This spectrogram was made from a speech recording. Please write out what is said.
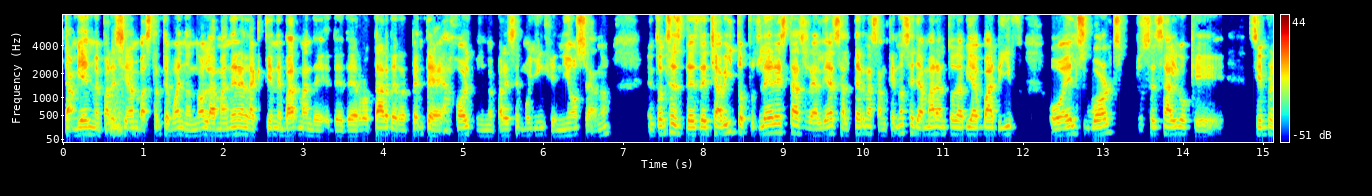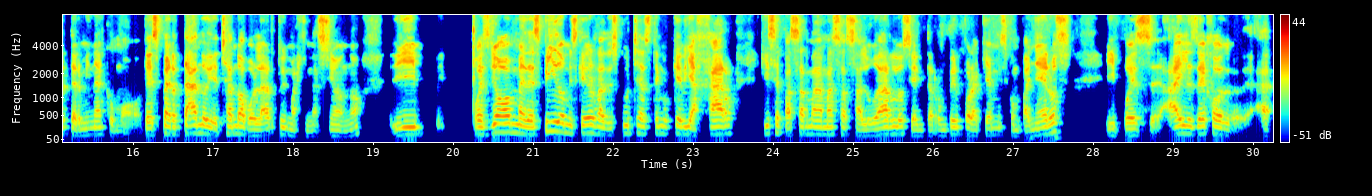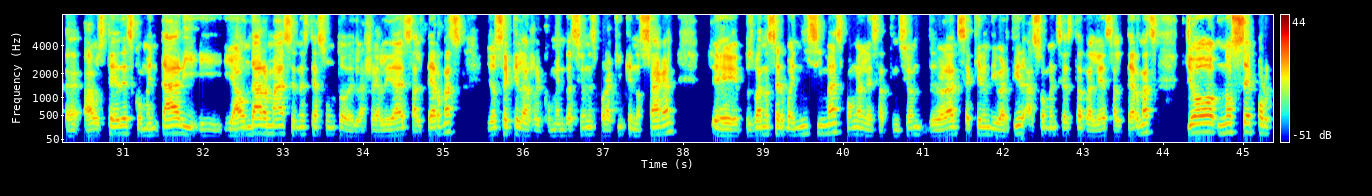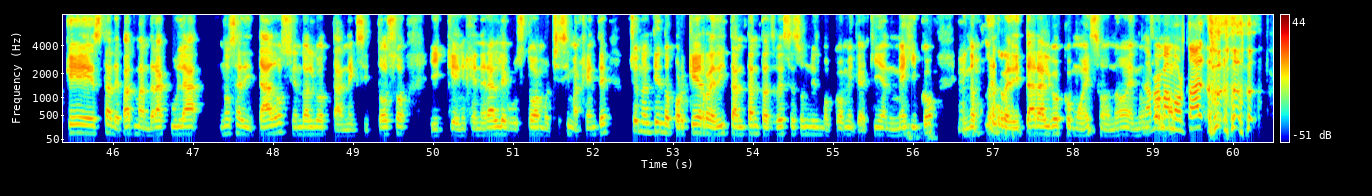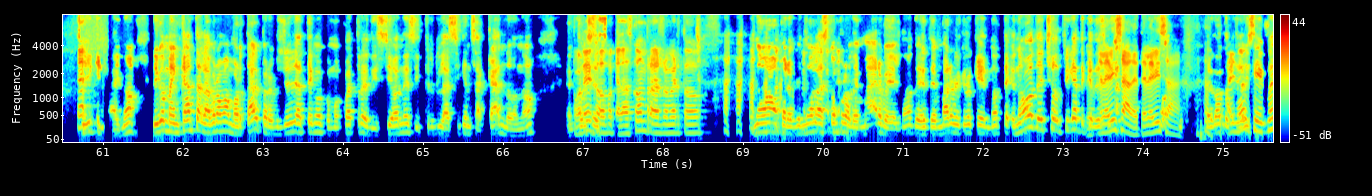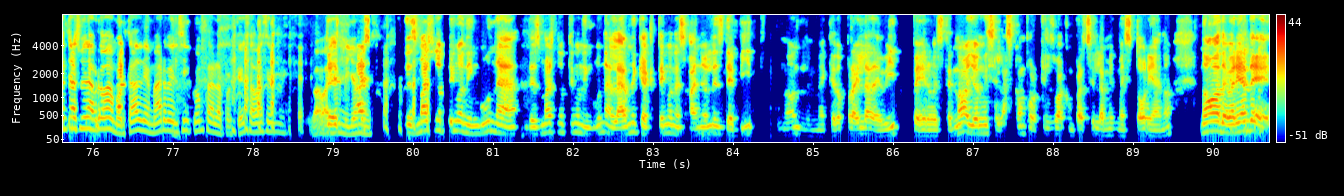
también me parecieron bastante buenos, ¿no? La manera en la que tiene Batman de, de derrotar de repente a Hulk, pues me parece muy ingeniosa, ¿no? Entonces, desde chavito, pues leer estas realidades alternas, aunque no se llamaran todavía What If o Elseworlds, pues es algo que siempre termina como despertando y echando a volar tu imaginación, ¿no? Y pues yo me despido, mis queridos radioescuchas, tengo que viajar, quise pasar nada más a saludarlos y a interrumpir por aquí a mis compañeros. Y pues ahí les dejo a, ustedes comentar y, ahondar más en este asunto de las realidades alternas. Yo sé que las recomendaciones por aquí que nos hagan, eh, pues van a ser buenísimas. Pónganles atención, de verdad, si se quieren divertir, asómense a estas realidades alternas. Yo no sé por qué esta de Batman Drácula no se ha editado, siendo algo tan exitoso y que en general le gustó a muchísima gente. Yo no entiendo por qué reeditan tantas veces un mismo cómic aquí en México y no pueden reeditar algo como eso, ¿no? En La broma mortal. Sí, que no. Digo, me encanta la broma mortal, pero yo ya tengo como cuatro ediciones y creo que las siguen sacando, ¿no? Por eso, porque las compras, Roberto. No, pero no las compro de Marvel, ¿no? De, Marvel creo que no te... No, de hecho, fíjate que... De Televisa, de Televisa. Perdón, no, si encuentras una broma mortal de Marvel, sí, cómprala, porque esa va a ser... Va a valer millones. De Smash no tengo ninguna, de Smash no tengo ninguna. La única que tengo en español es de Beat, ¿no? Me quedó por ahí la de Beat, pero este, no, yo ni se las compro, porque les voy a comprar si es la misma historia, ¿no? No, deberían de,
